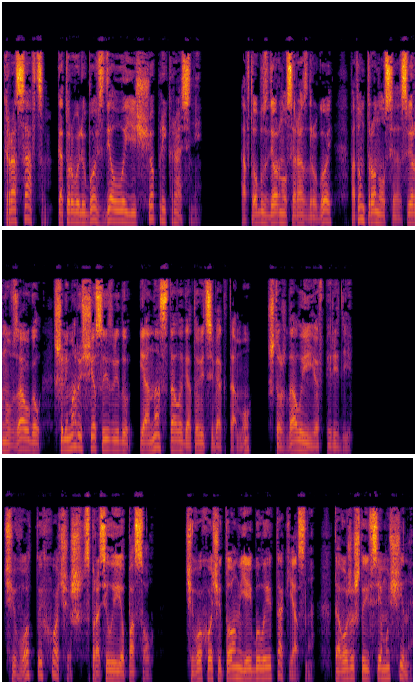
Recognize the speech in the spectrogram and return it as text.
красавцем, которого любовь сделала еще прекрасней. Автобус дернулся раз-другой, потом тронулся, свернув за угол, Шалимар исчез из виду, и она стала готовить себя к тому, что ждало ее впереди. «Чего ты хочешь?» — спросил ее посол. Чего хочет он, ей было и так ясно. Того же, что и все мужчины.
